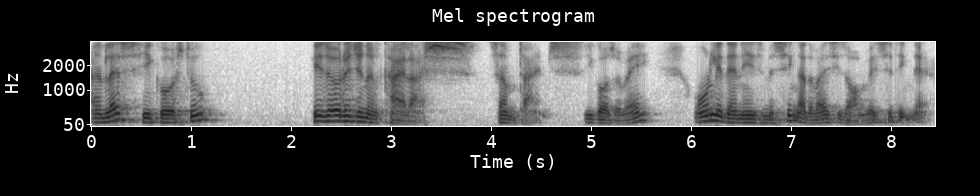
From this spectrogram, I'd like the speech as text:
Unless he goes to his original Kailash, sometimes he goes away, only then he is missing, otherwise he's always sitting there.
